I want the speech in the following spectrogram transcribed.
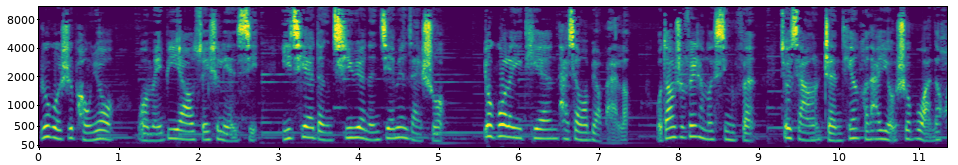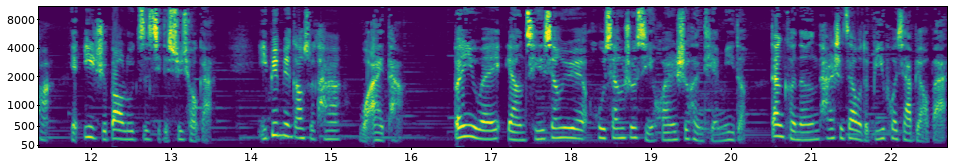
如果是朋友，我没必要随时联系，一切等七月能见面再说。又过了一天，他向我表白了，我当时非常的兴奋，就想整天和他有说不完的话，也一直暴露自己的需求感，一遍遍告诉他我爱他。本以为两情相悦，互相说喜欢是很甜蜜的。但可能他是在我的逼迫下表白，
